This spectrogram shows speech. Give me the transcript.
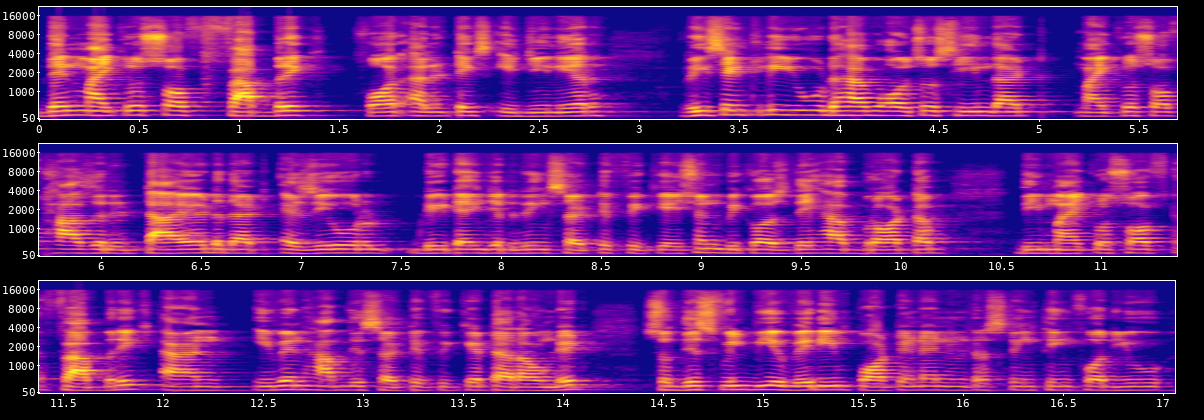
Then Microsoft Fabric for Analytics Engineer. Recently, you would have also seen that Microsoft has retired that Azure Data Engineering certification because they have brought up the Microsoft Fabric and even have the certificate around it. So this will be a very important and interesting thing for you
